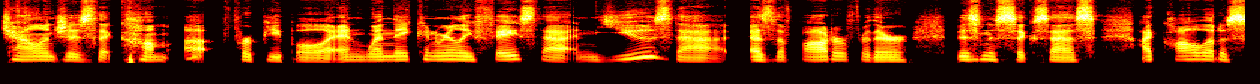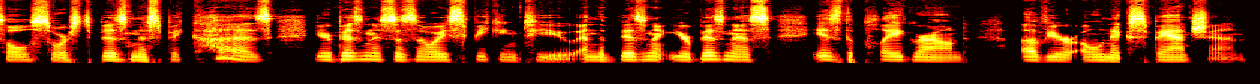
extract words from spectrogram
challenges that come up for people and when they can really face that and use that as the fodder for their business success i call it a soul sourced business because your business is always speaking to you and the business your business is the playground of your own expansion.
